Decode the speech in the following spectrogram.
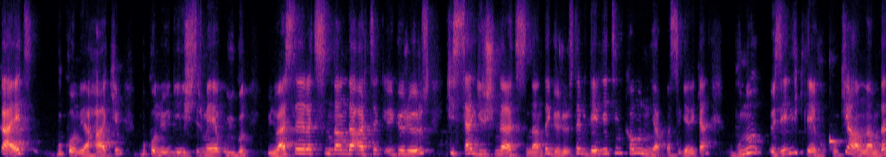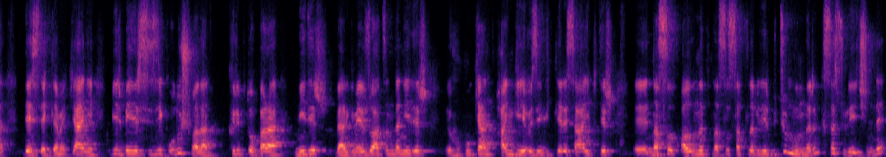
gayet bu konuya hakim, bu konuyu geliştirmeye uygun üniversiteler açısından da artık e, görüyoruz, kişisel girişimler açısından da görüyoruz. Tabii devletin, kamunun yapması gereken bunu özellikle hukuki anlamda desteklemek. Yani bir belirsizlik oluşmadan kripto para nedir, vergi mevzuatında nedir, e, hukuken hangi özelliklere sahiptir, e, nasıl alınıp nasıl satılabilir bütün bunların kısa süre içinde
